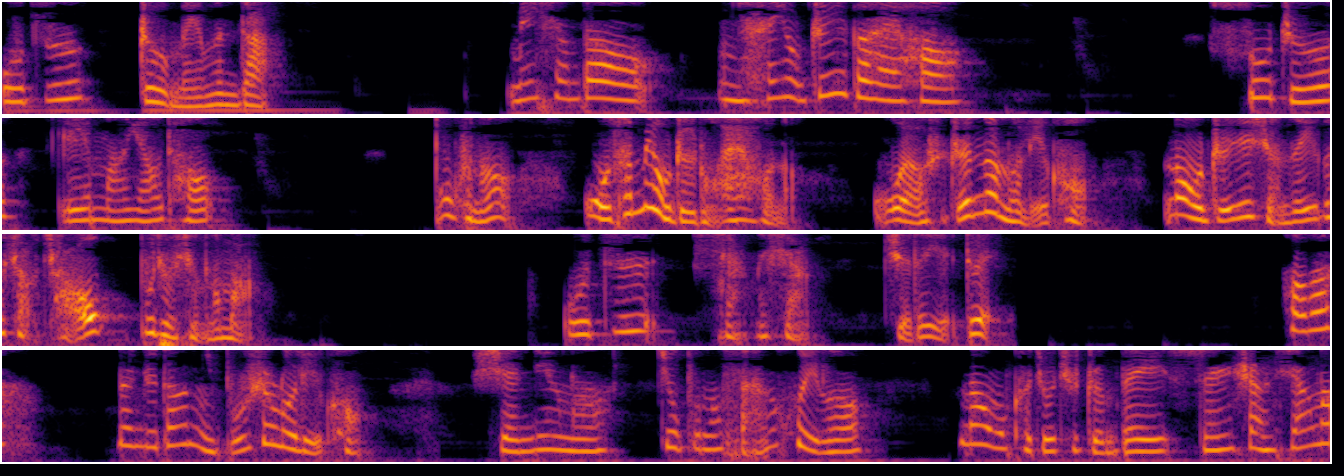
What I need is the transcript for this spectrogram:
伍兹皱眉问道。没想到你还有这个爱好。苏哲连忙摇头，不可能，我才没有这种爱好呢。我要是真的萝莉控，那我直接选择一个小乔不就行了吗？伍兹想了想，觉得也对。好吧，那就当你不是萝莉控，选定了就不能反悔了。那我可就去准备孙尚香喽。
